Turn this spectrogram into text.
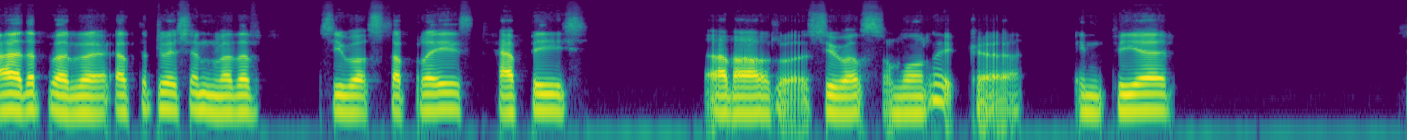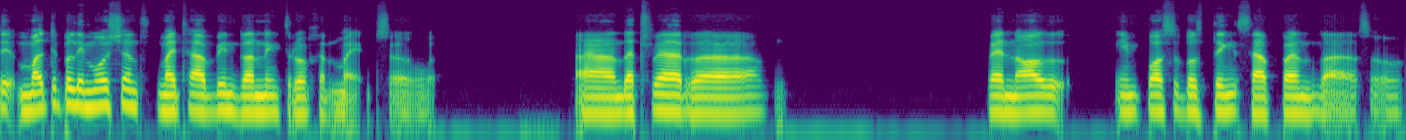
uh, that was uh, her situation whether she was surprised, happy, or she was more like in fear multiple emotions might have been running through her mind. So uh, that's where uh, when all impossible things happen. Uh, so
